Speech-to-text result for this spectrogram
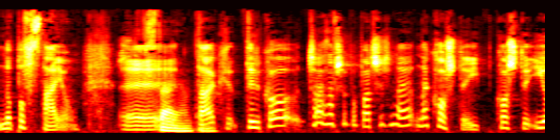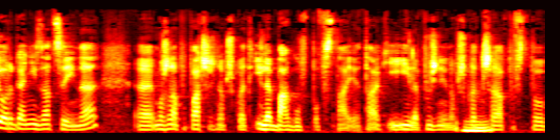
No powstają. Powstają, tak. tak. Tylko trzeba zawsze popatrzeć na, na koszty i koszty i organizacyjne. E, można popatrzeć na przykład, ile bugów powstaje, tak, i ile później na przykład mhm. trzeba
